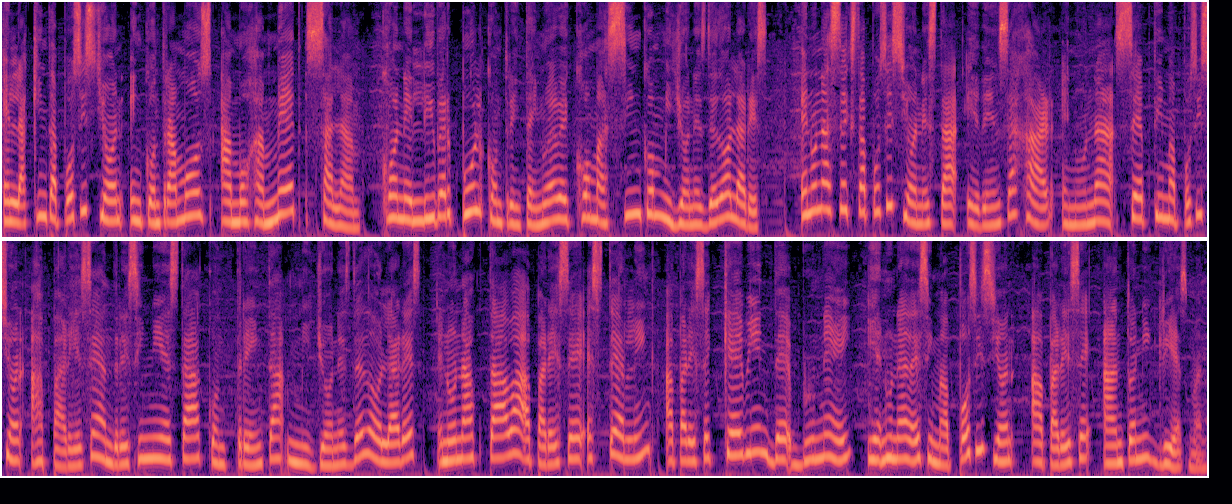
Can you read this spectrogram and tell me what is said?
En la quinta posición encontramos a Mohamed Salam con el Liverpool con 39,5 millones de dólares. En una sexta posición está Eden Sahar, en una séptima posición aparece Andrés Iniesta con 30 millones de dólares, en una octava aparece Sterling, aparece Kevin de Brunei y en una décima posición aparece Anthony Griezmann.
